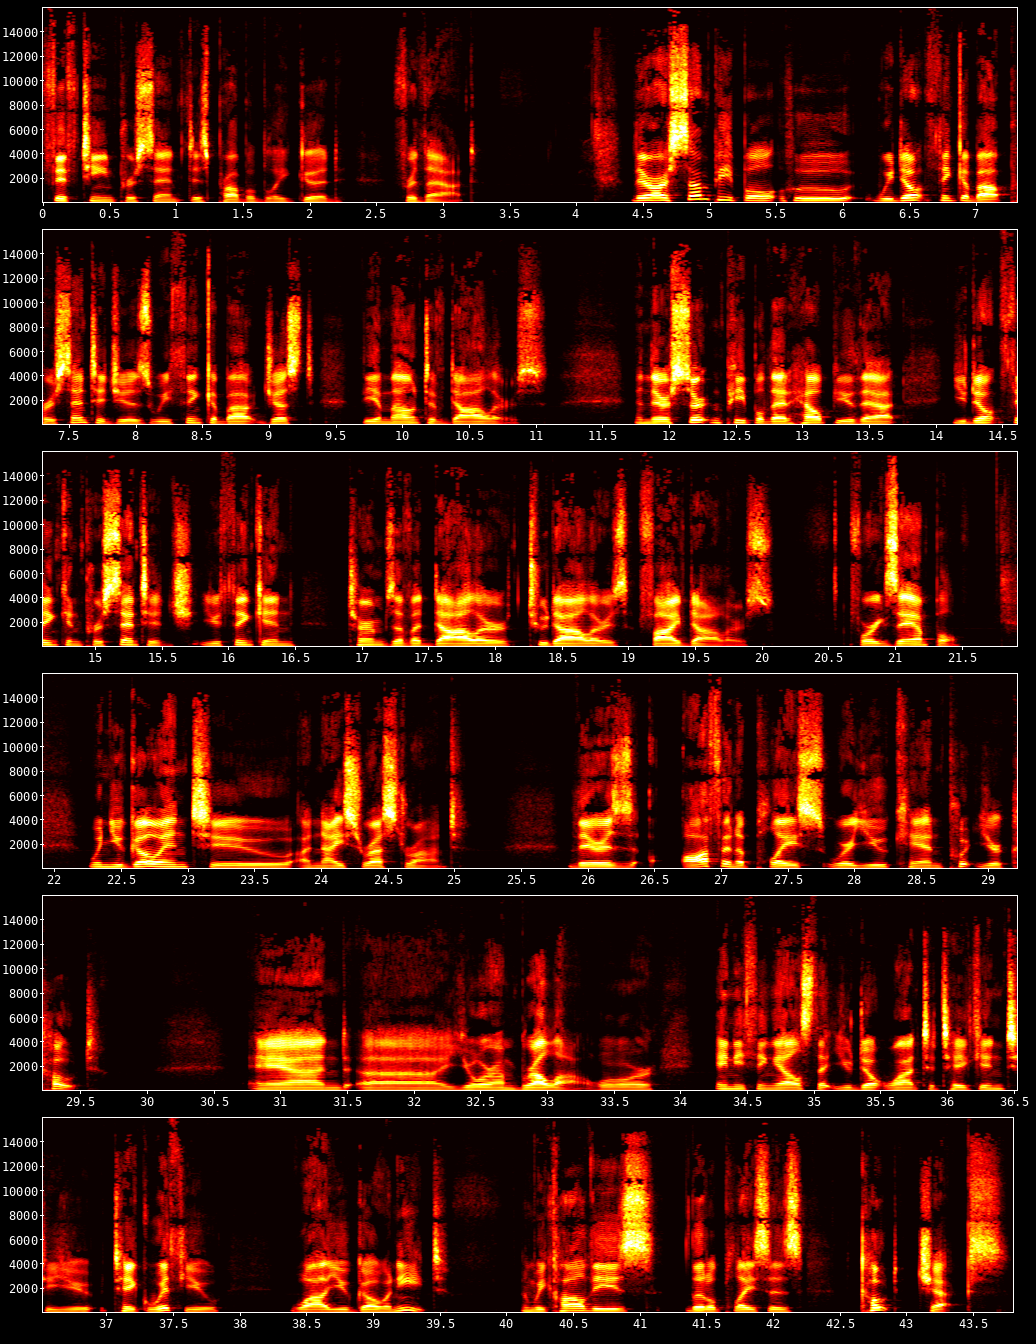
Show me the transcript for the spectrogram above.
15% is probably good for that. There are some people who we don't think about percentages, we think about just the amount of dollars. And there are certain people that help you that you don't think in percentage, you think in terms of a dollar, two dollars, five dollars. For example, when you go into a nice restaurant, there is often a place where you can put your coat and uh, your umbrella or anything else that you don't want to take into you take with you while you go and eat. And we call these little places coat checks.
